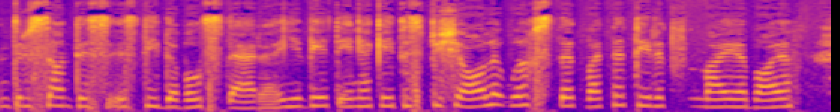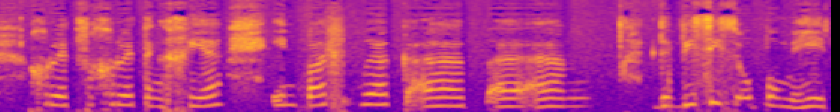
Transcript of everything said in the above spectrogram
interessant is is die dubbelsterre. Jy weet en ek het 'n spesiale oogstuk wat natuurlik vir my 'n baie groot vergroting gee en wat ook 'n uh, 'n uh, um divisies op hom het.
